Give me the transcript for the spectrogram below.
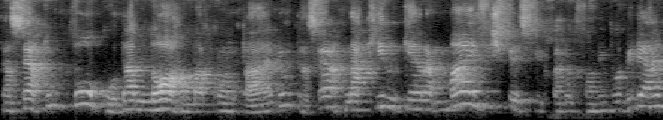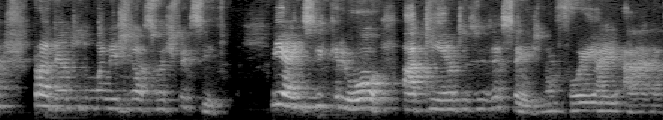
tá certo? Um pouco da norma contábil, tá certo? Naquilo que era mais específico do fundo imobiliário para dentro de uma legislação específica. E aí se criou a 516, né? Foi a, a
